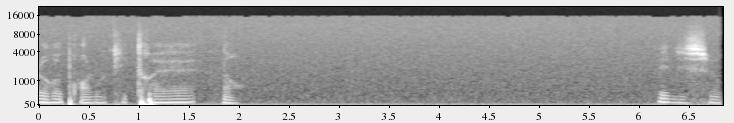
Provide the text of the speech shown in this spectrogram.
je reprends l'outil trait. Non. Édition.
